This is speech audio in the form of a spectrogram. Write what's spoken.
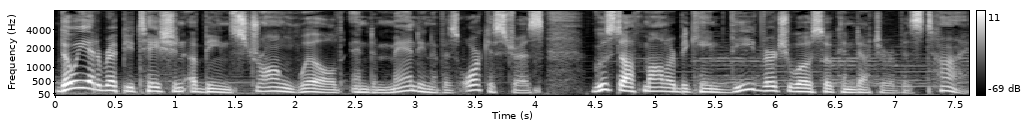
Though he had a reputation of being strong willed and demanding of his orchestras, Gustav Mahler became the virtuoso conductor of his time.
